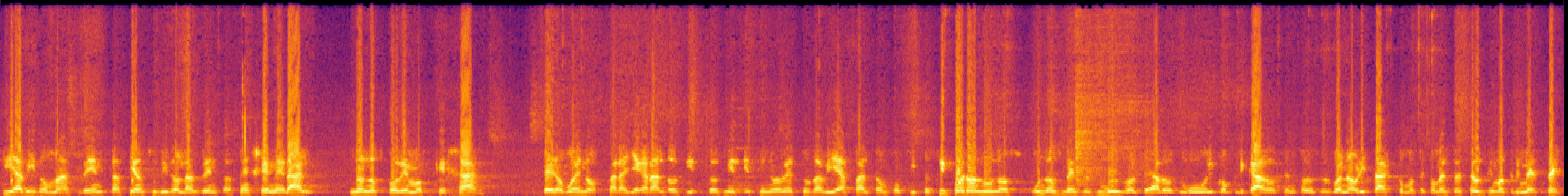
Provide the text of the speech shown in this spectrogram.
sí ha habido más ventas, sí han subido las ventas en general, no nos podemos quejar, pero bueno, para llegar al 2019 todavía falta un poquito. Sí fueron unos, unos meses muy golpeados, muy complicados, entonces bueno, ahorita como te comento, este último trimestre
